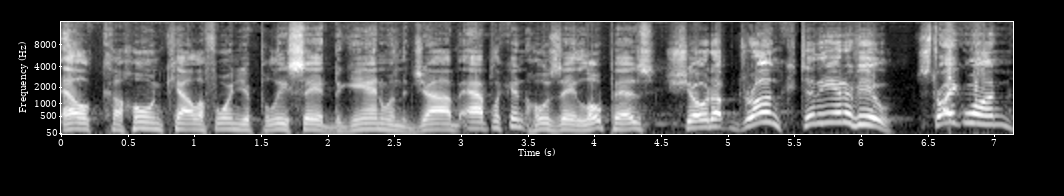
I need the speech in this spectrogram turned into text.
El Cajon, California police say it began when the job applicant, Jose Lopez, showed up drunk to the interview. Strike one.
